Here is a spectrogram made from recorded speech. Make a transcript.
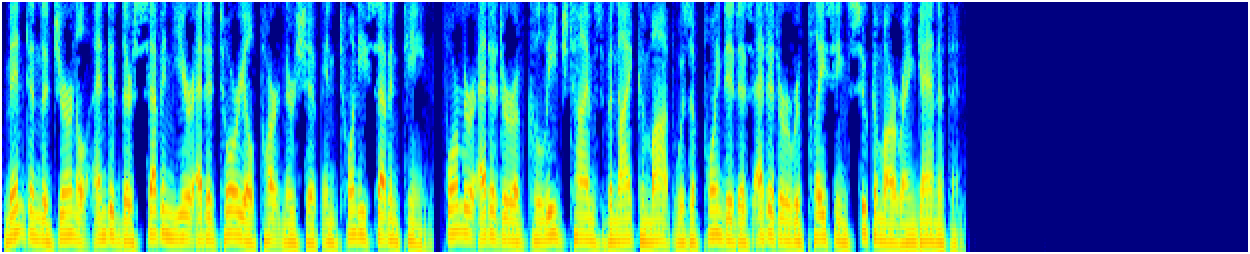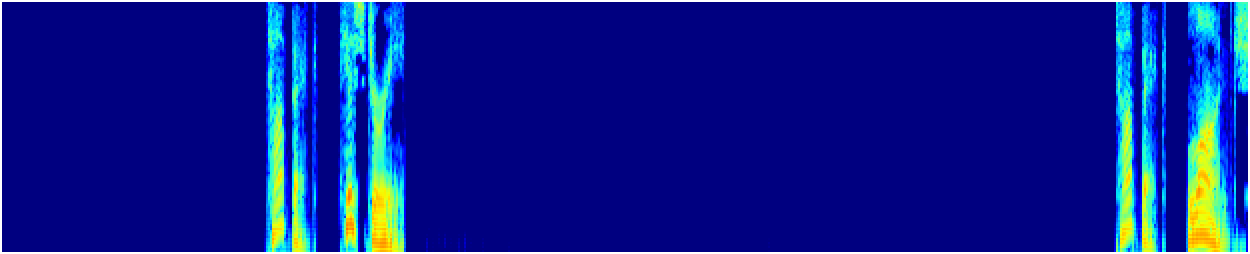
Mint and the journal ended their seven-year editorial partnership in 2017. Former editor of College Times Vinay Kamat was appointed as editor replacing Sukumar Ranganathan. History Launch.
